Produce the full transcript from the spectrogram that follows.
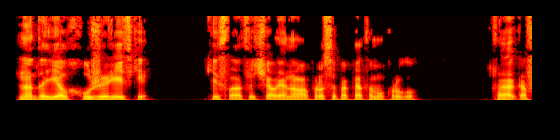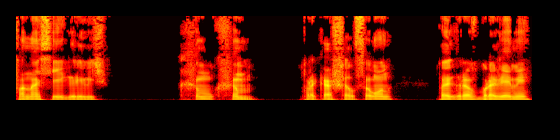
«Надоел хуже редьки», — кисло отвечал я на вопросы по пятому кругу. «Так, Афанасий Игоревич». «Кхм-кхм», — прокашлялся он, поиграв бровями,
